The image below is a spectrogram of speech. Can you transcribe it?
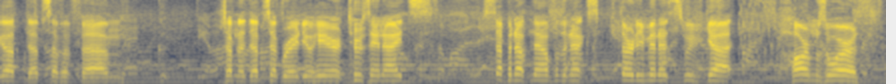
Big up, Dubstep FM. Jumping to Dubstep Radio here, Tuesday nights. Stepping up now for the next 30 minutes, we've got Harmsworth.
